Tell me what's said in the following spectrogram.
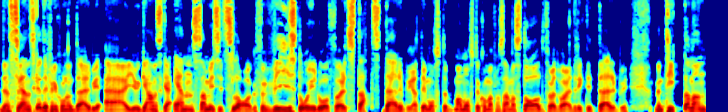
den svenska definitionen av derby är ju ganska ensam i sitt slag. För vi står ju då för ett stadsderby, att det måste, man måste komma från samma stad för att vara ett riktigt derby. Men tittar man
